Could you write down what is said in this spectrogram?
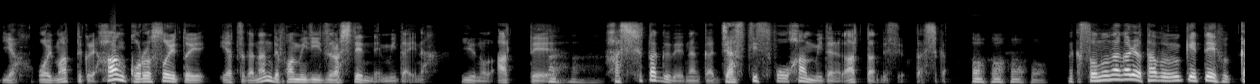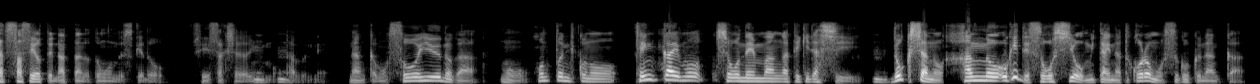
いや、おい待ってくれ。ハン殺しといたやつがなんでファミリー面してんねんみたいな、いうのがあって、はいはハッシュタグでなんか、 Justice for Han みたいなのがあったんですよ。確か。い。ははははなんかその流れを多分受けて復活させようってなったんだと思うんですけど、制作者にも多分ね。なんかもうそういうのが、もう本当にこの展開も少年漫画的だし、うん読者の反応を受けてそうしようみたいなところもすごくなんか、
